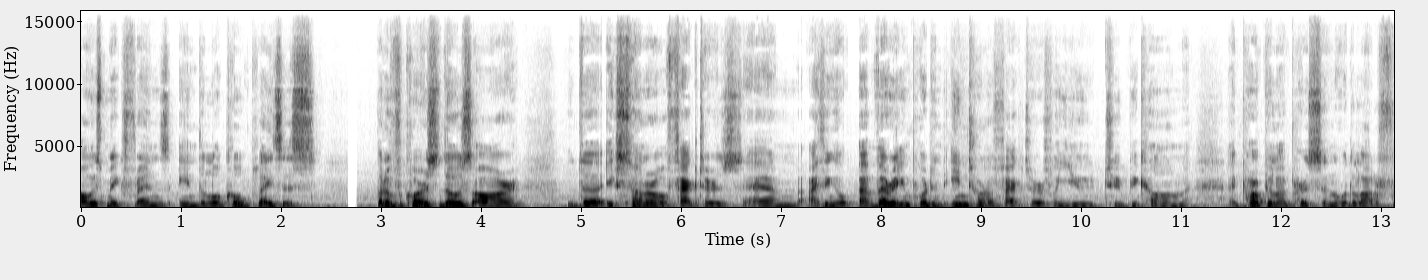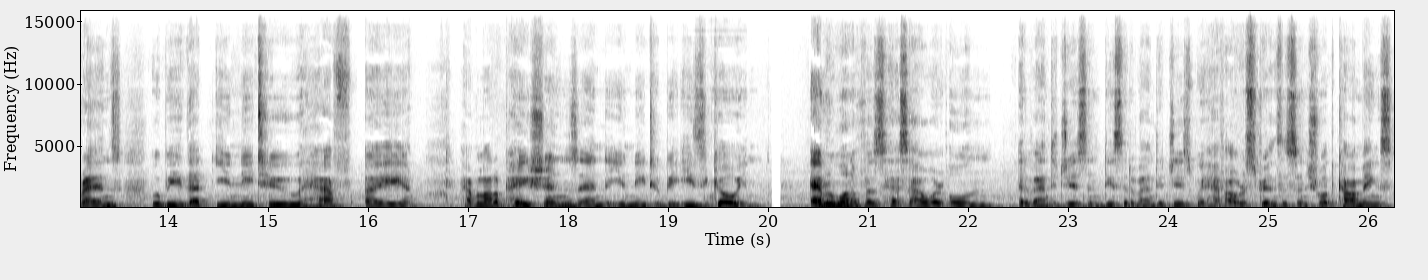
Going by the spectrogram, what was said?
always make friends in the local places. But of course, those are the external factors, and I think a very important internal factor for you to become a popular person with a lot of friends will be that you need to have a have a lot of patience and you need to be easygoing. Every one of us has our own advantages and disadvantages. We have our strengths and shortcomings,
